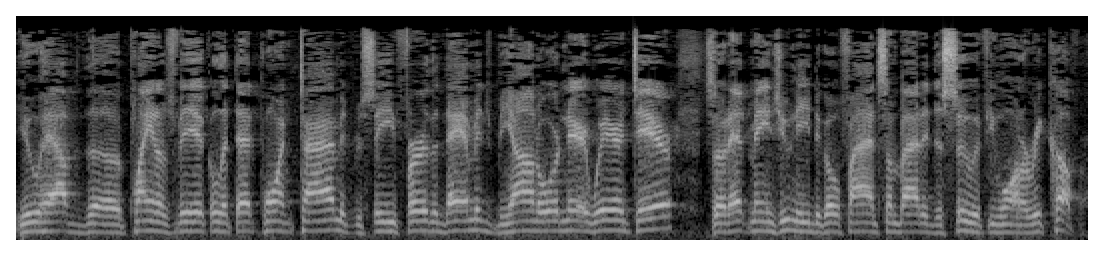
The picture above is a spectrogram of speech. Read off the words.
You have the plaintiff's vehicle at that point in time. It received further damage beyond ordinary wear and tear. So that means you need to go find somebody to sue if you want to recover.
